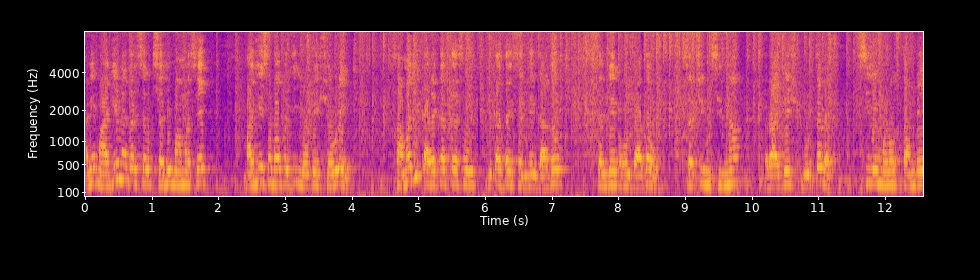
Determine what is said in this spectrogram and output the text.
आणि माजी नगरसेवक सलीम मामा शेख माजी सभापती योगेश शेवरे सामाजिक कार्यकर्त्यासह गीताताई Sanjay Jadhav Sanjay Bhau Jadhav Sachin Sinha Rajesh Murtadak C A Manoj Tambe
